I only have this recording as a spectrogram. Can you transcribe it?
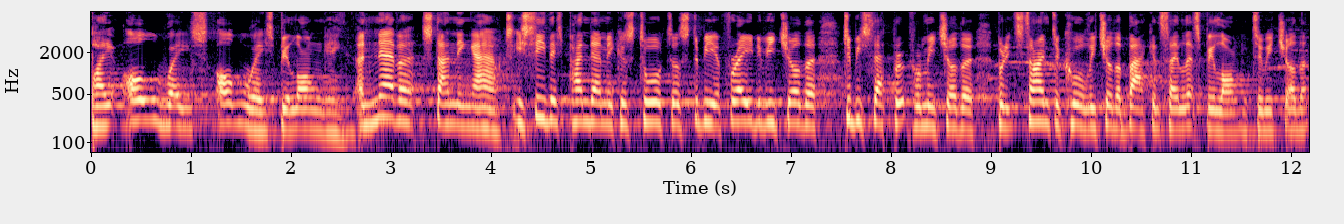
by always, always belonging and never standing out. You see, this pandemic has taught us to be afraid of each other, to be separate from each other, but it's time to call each other back and say, let's belong to each other.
